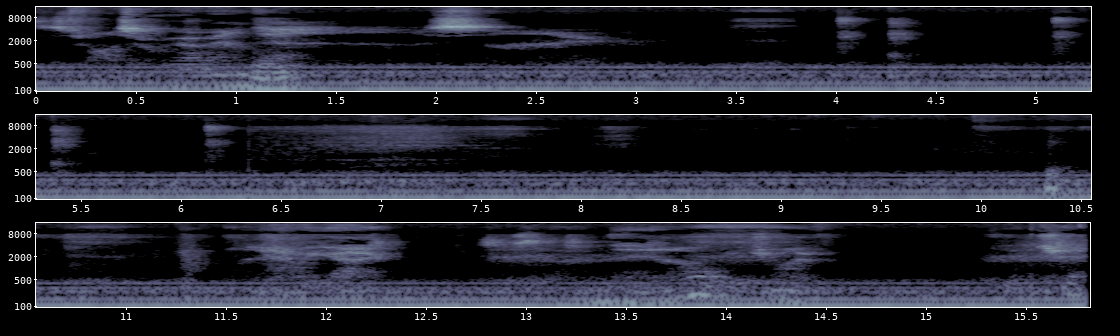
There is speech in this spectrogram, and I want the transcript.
As far as we go around. Yeah. So. There we go. So now we drive the chair.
